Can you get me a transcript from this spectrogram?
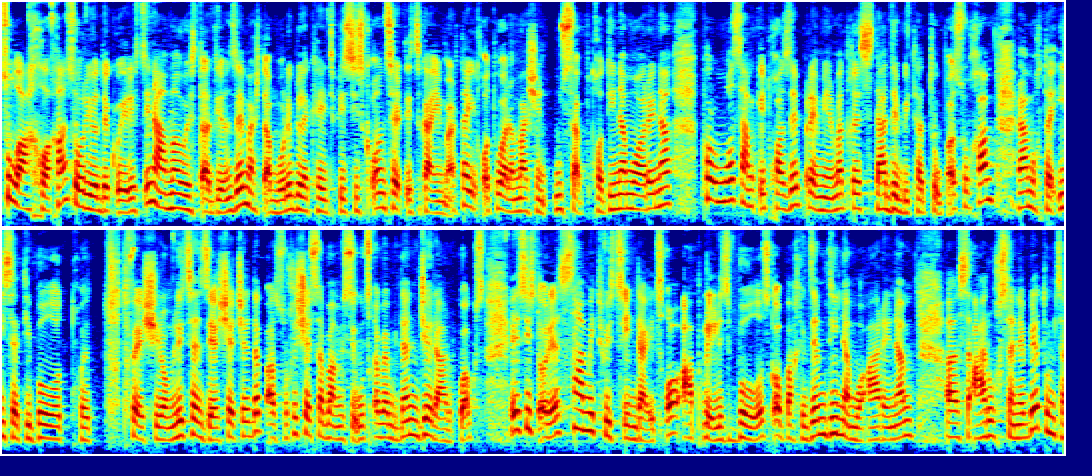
სულ ახლა ხანს ორიოდე კვირის წინ ამავე სტადიონზე მასშტაბური Black Eyed Peas-ის კონცერტიც გამართა. იყო თუ არა მაშინ უსაფრთხო დინამო არენა ფორმულა 3 კითხვაზე პრემიერმა დღეს დადებითად უპასუხა. რა მოხდა ისეთი ბოლო თვეში, რომ ლიცენზია შეჩერდა, პასუხი შესაბამისი უწყებებიდან ჯერ არ გვაქვს. ეს ისტორია 3 თვის წინ დაიწყო აპრილის ბოლოს კოპახიძემ დინამო არენამ არ უხსენებია, თუმცა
